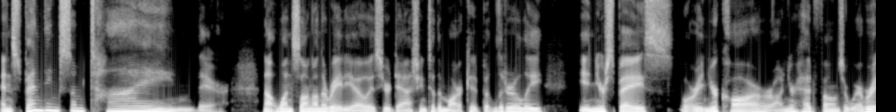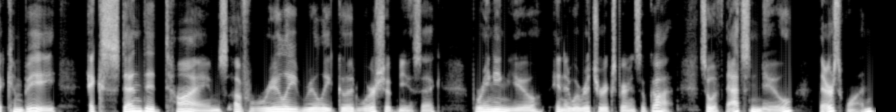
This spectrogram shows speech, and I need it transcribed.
and spending some time there. Not one song on the radio as you're dashing to the market, but literally in your space or in your car or on your headphones or wherever it can be extended times of really, really good worship music, bringing you in a richer experience of God. So if that's new, there's one.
